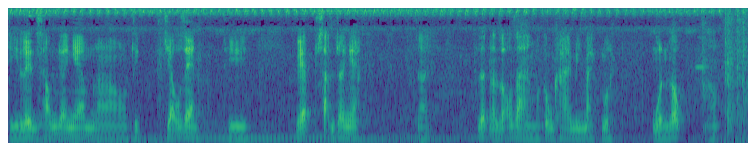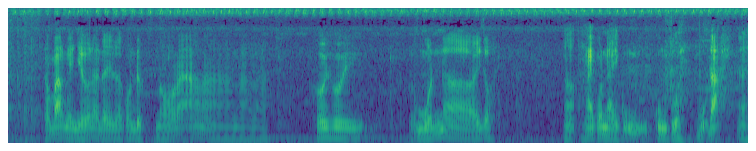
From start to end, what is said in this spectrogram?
thì lên sóng cho anh em là thích chéo gen thì ghép sẵn cho anh em. Đấy, rất là rõ ràng mà công khai minh bạch luôn nguồn gốc. Đó. các bác nên nhớ là đây là con đực nó đã là là, là hơi hơi muốn ờ, ấy rồi. Đó, hai con này cũng cùng tuổi bộ đại. Này,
